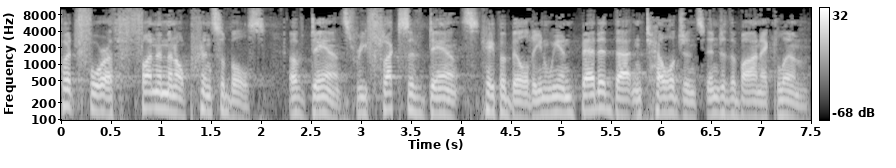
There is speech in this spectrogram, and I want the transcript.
put forth fundamental principles of dance, reflexive dance capability, and we embedded that intelligence into the bionic limb.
